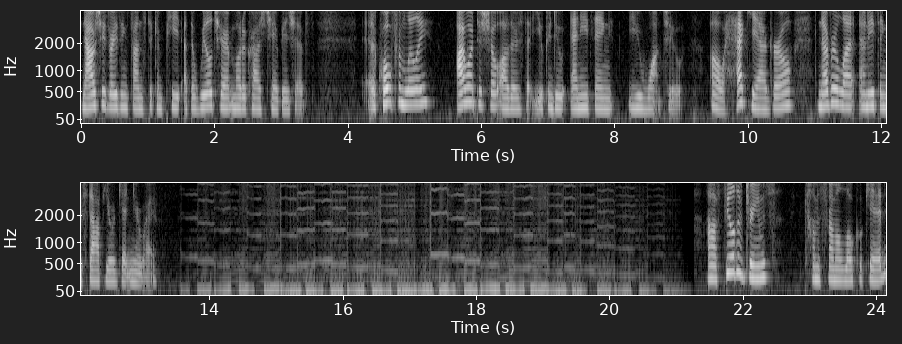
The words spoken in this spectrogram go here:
Now she's raising funds to compete at the Wheelchair Motocross Championships. And a quote from Lily I want to show others that you can do anything you want to. Oh, heck yeah, girl. Never let anything stop you or get in your way. Uh, Field of Dreams comes from a local kid.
